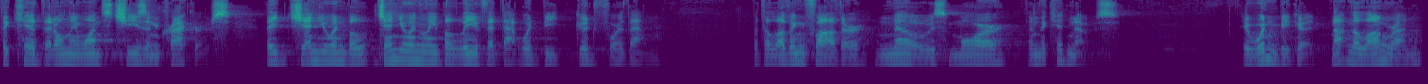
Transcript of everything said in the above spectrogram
the kid that only wants cheese and crackers. They genuine, genuinely believe that that would be good for them. But the loving Father knows more than the kid knows. It wouldn't be good, not in the long run.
